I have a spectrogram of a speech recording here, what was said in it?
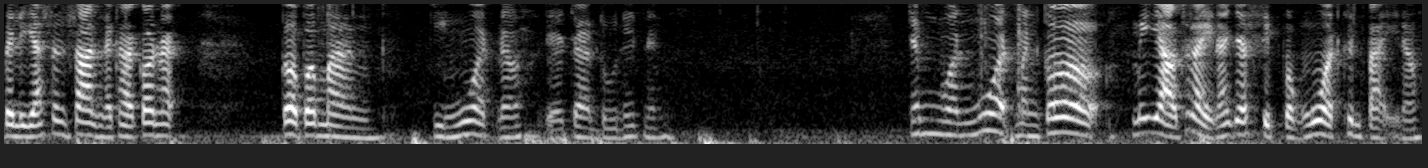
เป็นระยะสั้น ๆ นะคะ ก็นะก็ประมาณกี่งวดเนาะเดี๋ยวอาจารย์ดูนิดนึงจำนวนงวดมันก็ไม่ยาวเท่าไหร่น่าจะสิบกว่างวดขึ้นไปเนาะ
